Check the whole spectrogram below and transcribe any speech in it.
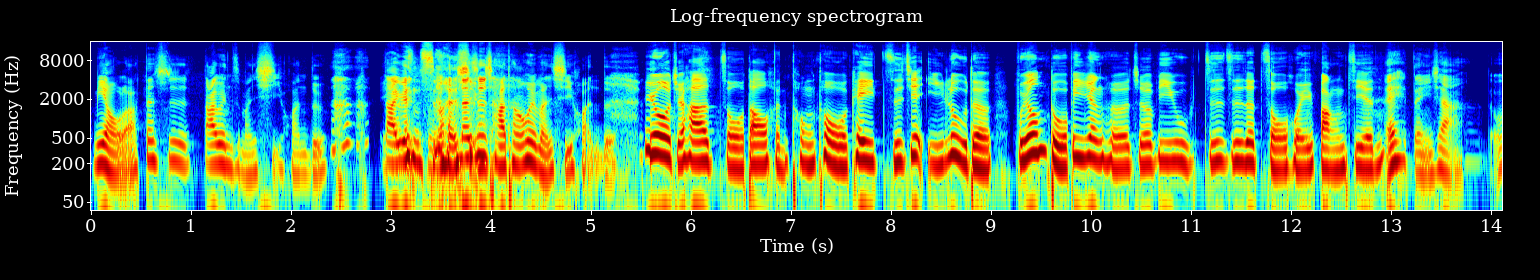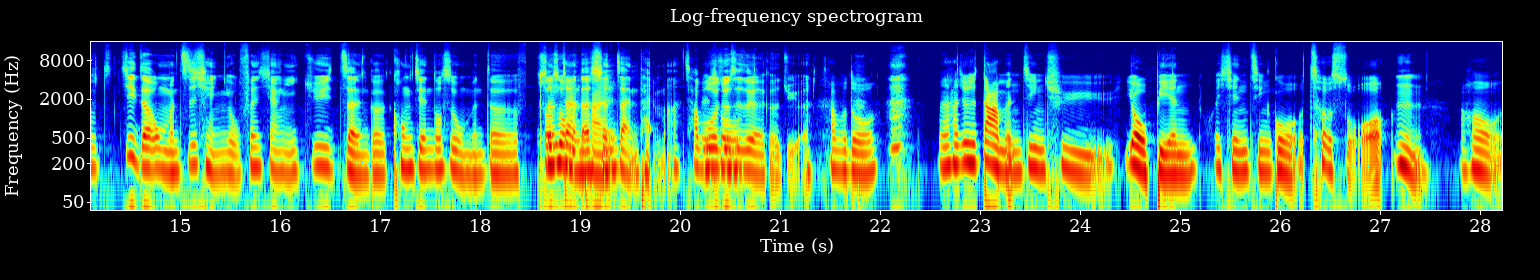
妙啦，但是大院子蛮喜欢的，大院子蛮 喜欢但是茶汤会蛮喜欢的。因为我觉得它的走道很通透，我可以直接一路的不用躲避任何遮蔽物，直直的走回房间。哎、等一下。我记得我们之前有分享一句，整个空间都是我们的，都是我们的伸展台嘛，差不多就是这个格局了。差不多。那它就是大门进去右边会先经过厕所，嗯，然后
